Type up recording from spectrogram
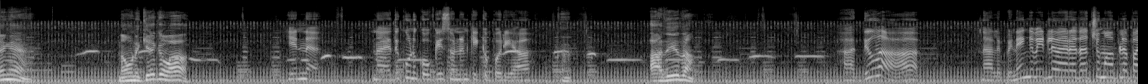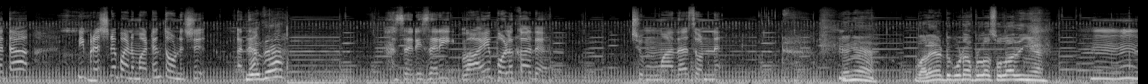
ஏங்க? நான் உன்னை கேட்கவா? என்ன? நான் எதுக்கு உனக்கு ஓகே சொன்னேன்னு கேட்க போறியா? அதே தான் அதுவா? நாளை பின்ன எங்க வீட்ல வேற ஏதாச்சும் மாப்பிள்ள பார்த்தா நீ பிரச்சனை பண்ண மாட்டேன்னு தோணுச்சு. அதான். சரி சரி. வாயை பொளக்காத சும்மா தான் சொன்னேன். ஏங்க விளையாட்டு கூட அப்படிலாம் சொல்லாதீங்க. ம்,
